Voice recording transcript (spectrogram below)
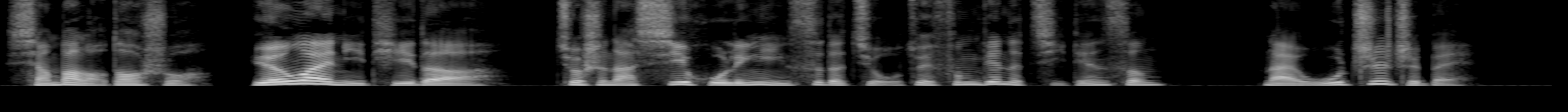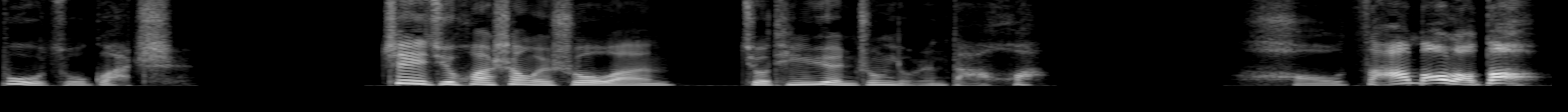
想罢，老道说：“员外，你提的就是那西湖灵隐寺的酒醉疯癫的几癫僧，乃无知之辈，不足挂齿。”这句话尚未说完，就听院中有人答话：“好杂毛老道，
